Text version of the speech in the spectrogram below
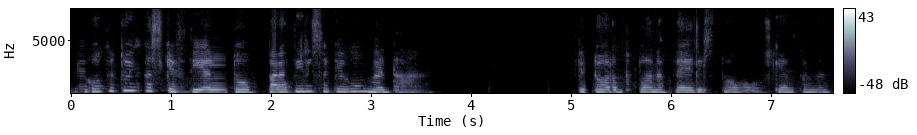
Εγώ δεν το είχα σκεφτεί, αλλά το παρατήρησα και εγώ μετά. Και τώρα που το αναφέρεις το σκέφτομαι.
